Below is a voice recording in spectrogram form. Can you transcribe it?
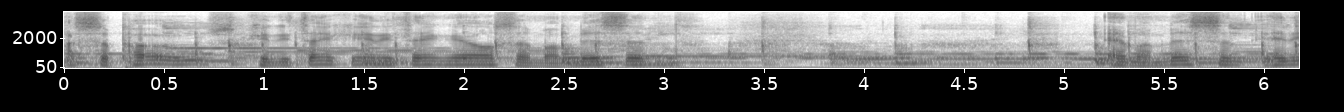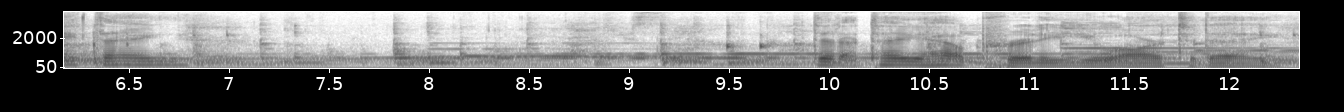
I suppose. Can you think anything else? Am I missing? Am I missing anything? Did I tell you how pretty you are today?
